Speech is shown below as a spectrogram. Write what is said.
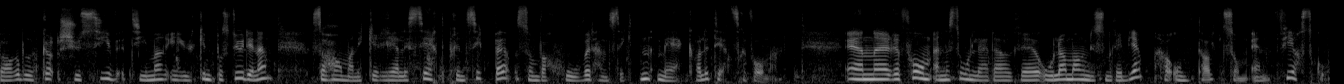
bare bruker 27 timer i uken på studiene, så har man ikke realisert prinsippet som var hovedhensikten med kvalitetsreformen. En eh, reform NSO-leder Ola Magnussen Rydje har omtalt som en fiasko.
